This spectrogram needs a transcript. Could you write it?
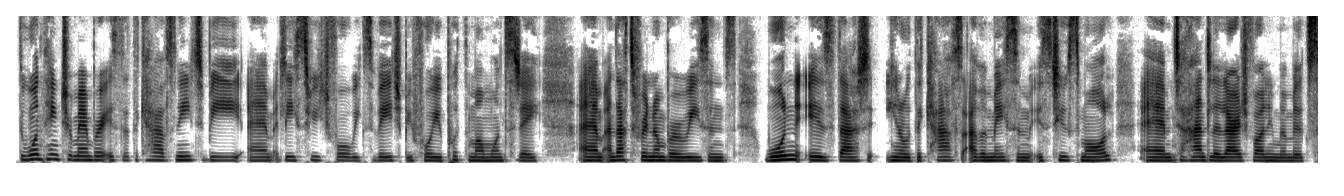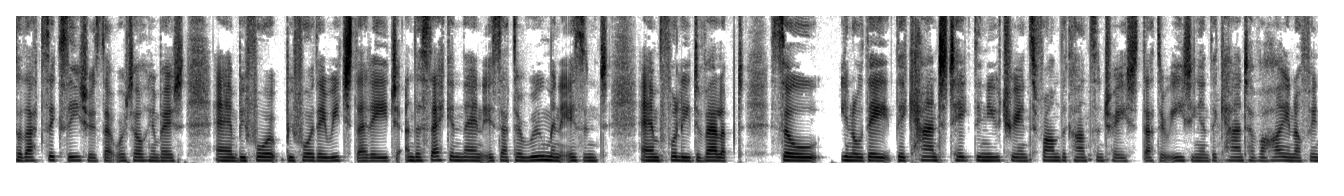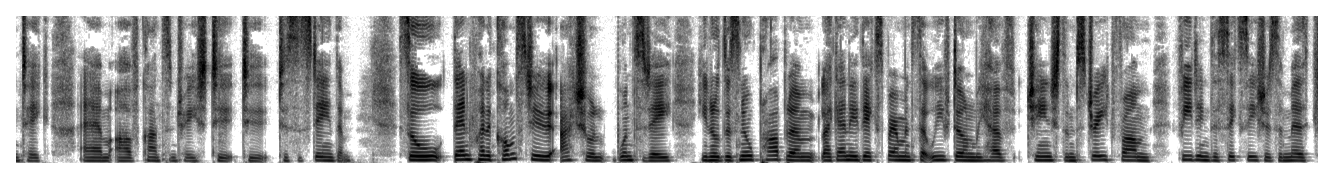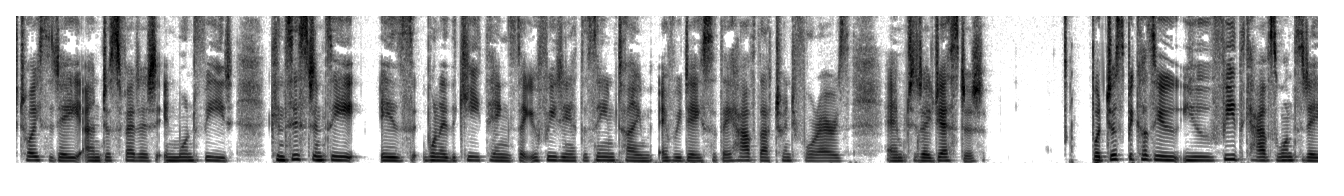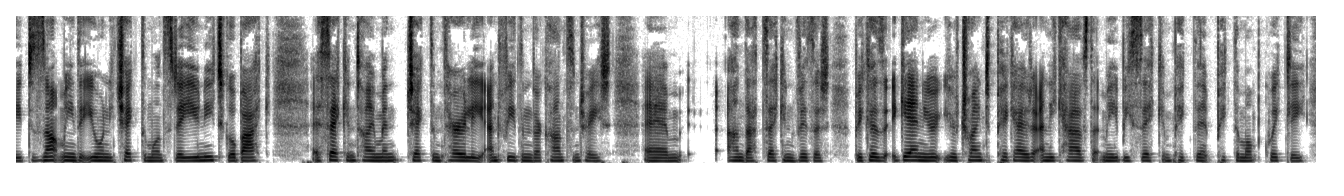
The one thing to remember is that the calves need to be um, at least three to four weeks of age before you put them on once a day, um, and that's for a number of reasons. One is that you know the calf's abomasum is too small um, to handle a large volume of milk, so that's six liters that we're talking about um, before before they reach that age. And the second then is that their rumen isn't um, fully developed, so you know they they can't take the nutrients from the concentrate that they're eating and they can't have a high enough intake um, of concentrate to to to sustain them. So then when it comes to actual once a day you know there's no problem. Like any of the experiments that we've done we have changed them straight from feeding the six litres of milk twice a day and just fed it in one feed. Consistency is one of the key things that you're feeding at the same time every day. So they have that 24 hours um, to digest it but just because you, you feed the calves once a day does not mean that you only check them once a day. You need to go back a second time and check them thoroughly and feed them their concentrate um, on that second visit because again you're you're trying to pick out any calves that may be sick and pick them pick them up quickly.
